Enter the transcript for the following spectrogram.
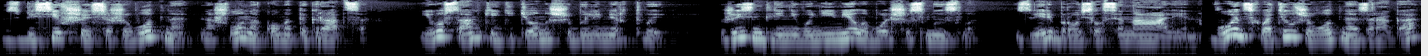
Взбесившееся животное нашло на ком отыграться. Его самки и детеныши были мертвы. Жизнь для него не имела больше смысла. Зверь бросился на Алиена. Воин схватил животное за рога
